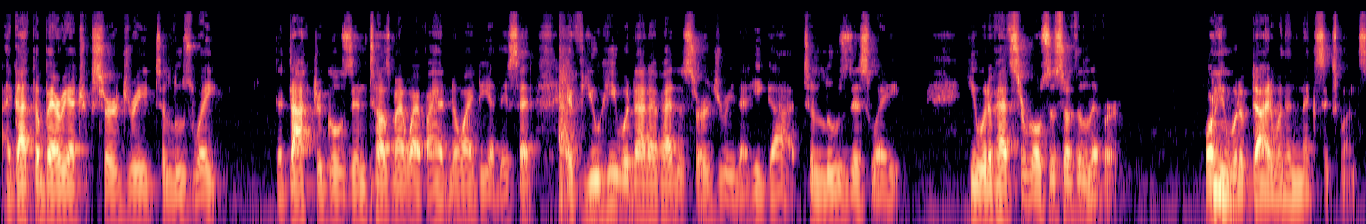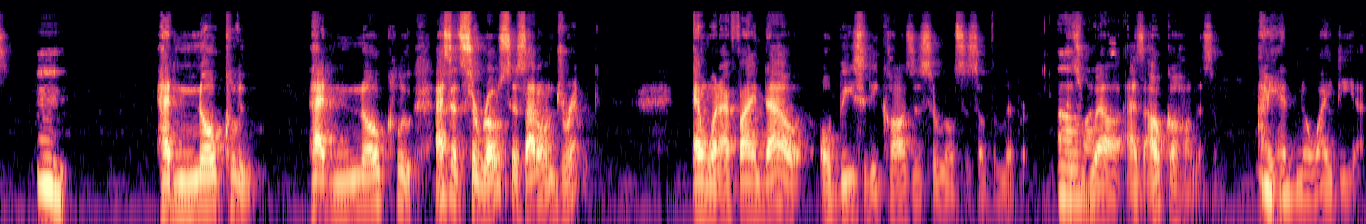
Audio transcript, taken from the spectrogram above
I got the bariatric surgery to lose weight. The doctor goes in, tells my wife, I had no idea. They said if you he would not have had the surgery that he got to lose this weight, he would have had cirrhosis of the liver, or mm. he would have died within the next six months. Mm. Had no clue. Had no clue. I said, cirrhosis, I don't drink. And when I find out obesity causes cirrhosis of the liver, oh, as wow. well as alcoholism, mm-hmm. I had no idea.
